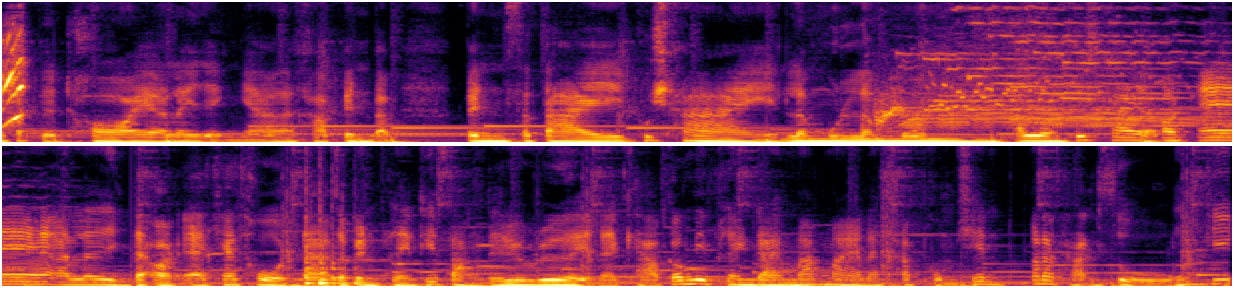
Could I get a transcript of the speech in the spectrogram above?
ายๆกับเดอะทอยอะไรอย่างเงี้ยนะครับเป็นแบบเป็นสไตล์ผู้ชายละมุนละมุนอารมณ์ผู้ชายแบบออนแออะไรอย่างแต่ออนแอแค่โทนนะจะเป็นเพลงที่ฟังได้เรื่อยๆนะครับก็มีเพลงดังมากมายนะครับผมเช่นมาตรฐานสูงที่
